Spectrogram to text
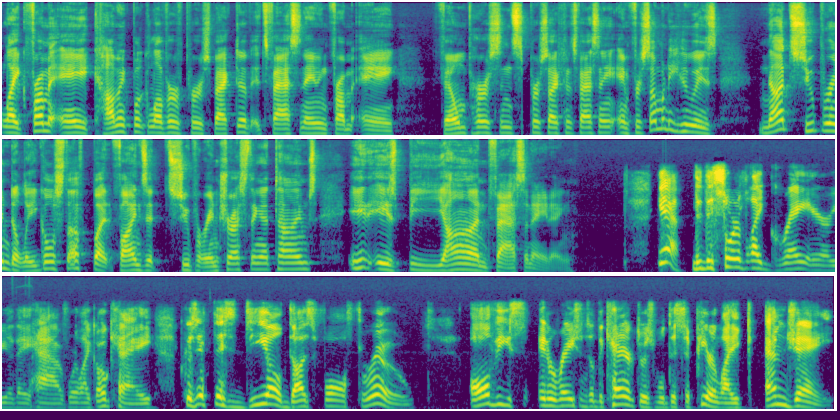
like from a comic book lover perspective it's fascinating. From a film person's perspective it's fascinating. And for somebody who is not super into legal stuff, but finds it super interesting at times, it is beyond fascinating. Yeah, this sort of like gray area they have where, like, okay, because if this deal does fall through, all these iterations of the characters will disappear. Like MJ,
